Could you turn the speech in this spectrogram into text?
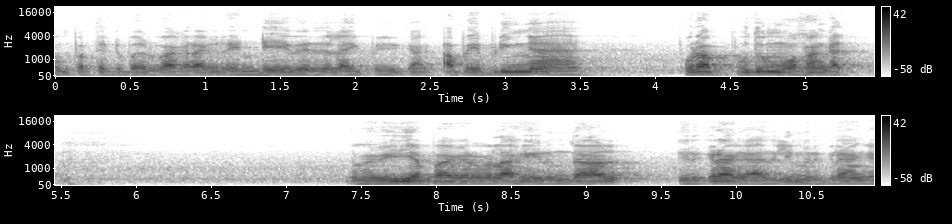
முப்பத்தெட்டு பேர் பார்க்குறாங்க ரெண்டே பேர் தான் லைக் பண்ணியிருக்காங்க அப்போ எப்படிங்கன்னா புறா புது முகங்கள். நம்ம வீடியோ பார்க்குறவங்களாக இருந்தால் இருக்கிறாங்க. அதுலேயும் இருக்கிறாங்க.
